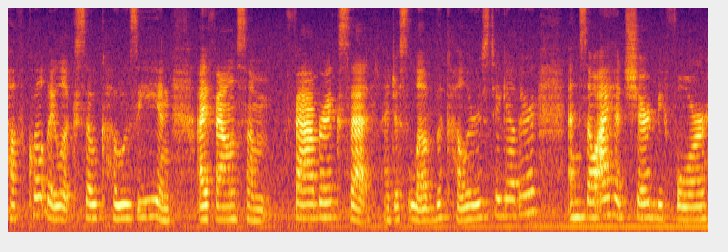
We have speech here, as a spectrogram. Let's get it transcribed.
puff quilt. They look so cozy and I found some fabrics that I just love the colors together. And so I had shared before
